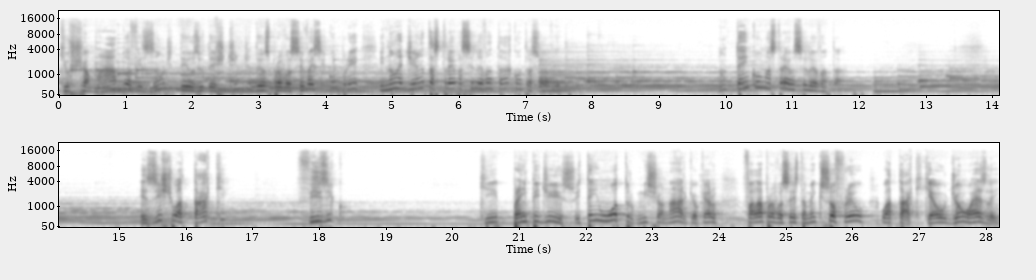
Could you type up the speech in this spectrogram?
que o chamado, a visão de Deus e o destino de Deus para você vai se cumprir. E não adianta as trevas se levantar contra a sua vida. Como as trevas se levantar. Existe o ataque físico que para impedir isso. E tem um outro missionário que eu quero falar para vocês também que sofreu o ataque, que é o John Wesley.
